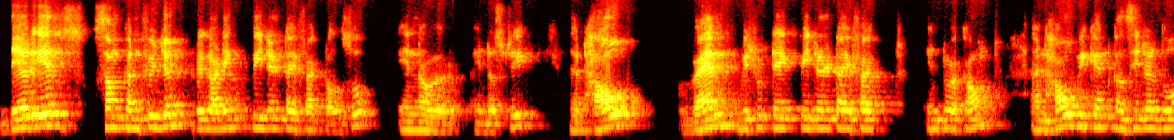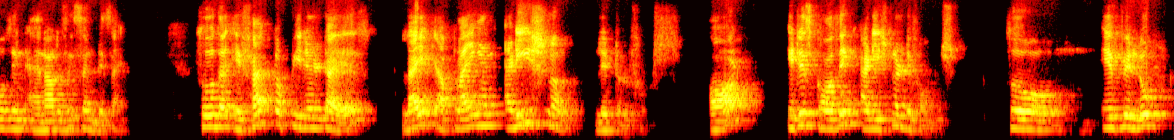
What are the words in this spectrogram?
There is some confusion regarding P delta effect also in our industry that how, when we should take P delta effect into account and how we can consider those in analysis and design. So the effect of P delta is like applying an additional lateral force or it is causing additional deformation. So if we look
